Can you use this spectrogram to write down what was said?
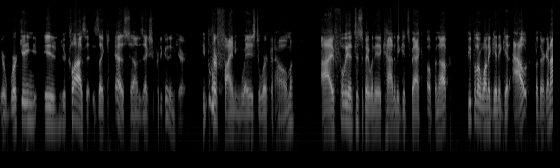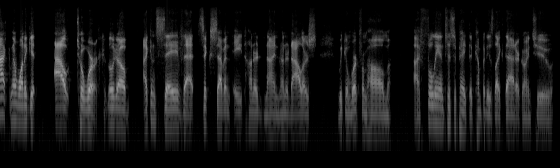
you're working in your closet. He's like, Yeah, the sound is actually pretty good in here. People are finding ways to work at home. I fully anticipate when the economy gets back open up, people are want to get get out, but they're not to want to get out to work. They'll go, I can save that six, seven, eight hundred, nine hundred dollars. We can work from home. I fully anticipate that companies like that are going to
